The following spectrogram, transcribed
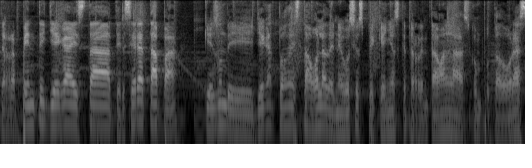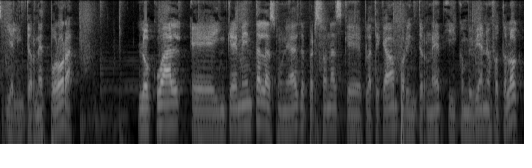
De repente llega esta tercera etapa que es donde llega toda esta ola de negocios pequeños que te rentaban las computadoras y el internet por hora lo cual eh, incrementa las unidades de personas que platicaban por internet y convivían en Fotolog.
